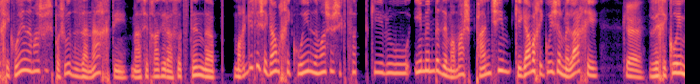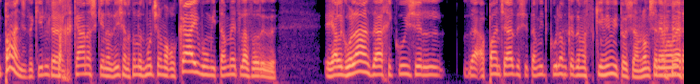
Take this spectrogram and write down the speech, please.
חיקויים זה משהו שפשוט זנחתי מאז שהתחלתי לעשות סטנדאפ. מרגיש לי שגם חיקויים זה משהו שקצת כאילו, אם אין בזה ממש פאנצ'ים, כי גם החיקוי של מלאכי כן. זה חיקוי עם פאנץ', זה כאילו כן. שחקן אשכנזי שנתנו לו דמות של מרוקאי והוא מתאמץ לעשות את זה. אייל גולן זה היה חיקוי של, זה הפאנץ' היה זה שתמיד כולם כזה מסכימים איתו שם, לא משנה מה אומר.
